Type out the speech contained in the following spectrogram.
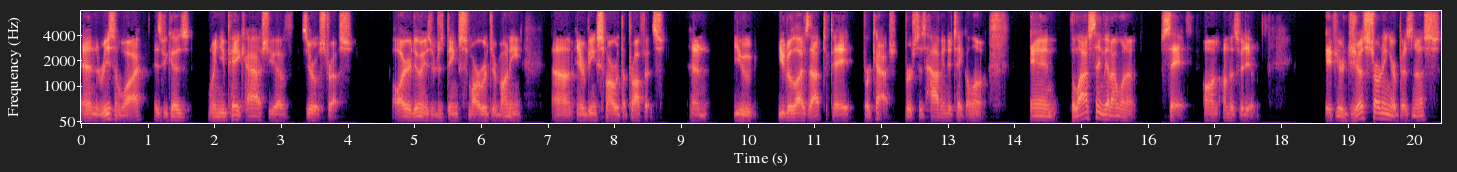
And the reason why is because when you pay cash, you have zero stress all you're doing is you're just being smart with your money. Uh, and you're being smart with the profits, and you utilize that to pay for cash versus having to take a loan. And the last thing that I want to say on on this video, if you're just starting your business,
